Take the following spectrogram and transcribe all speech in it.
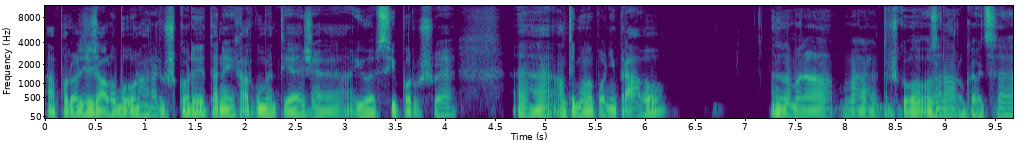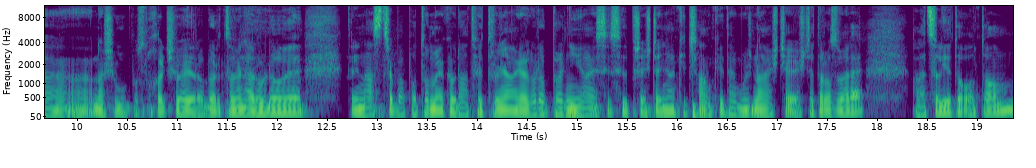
a podali žalobu o náhradu škody. Ten jejich argument je, že UFC porušuje antimonopolní právo, to znamená trošku ozená rukavice našemu posluchačovi Robertovi Narudovi, který nás třeba potom jako na Twitteru nějak jako doplní a jestli si přečte nějaký články, tak možná ještě, ještě to rozvede. Ale celý je to o tom,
